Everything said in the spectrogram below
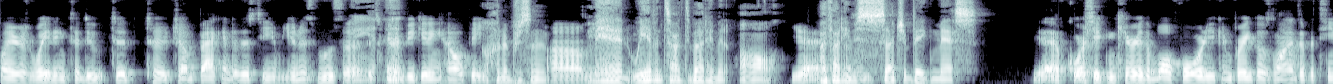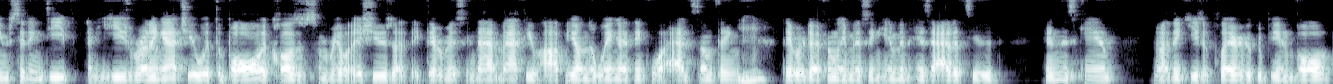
players waiting to do to to jump back into this team. Yunus Musah is going to be getting healthy. hundred percent. Um, Man, we haven't talked about him at all. yeah, I thought he was mean, such a big miss. yeah, of course he can carry the ball forward. He can break those lines if a team's sitting deep and he's running at you with the ball. It causes some real issues. I think they were missing that. Matthew Hoppe on the wing, I think, will add something. Mhm. They were definitely missing him and his attitude in this camp. You know, I think he's a player who could be involved.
